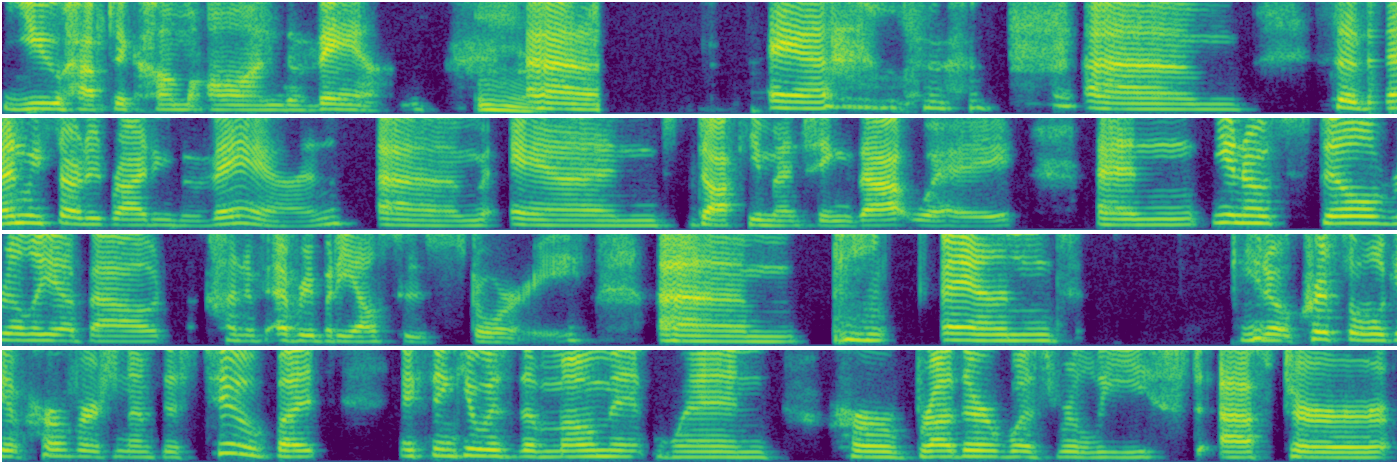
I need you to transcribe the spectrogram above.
You have to come on the van. Mm-hmm. Uh, and um, so then we started riding the van um, and documenting that way and you know still really about kind of everybody else's story um, and you know kristal will give her version of this too but i think it was the moment when her brother was released after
